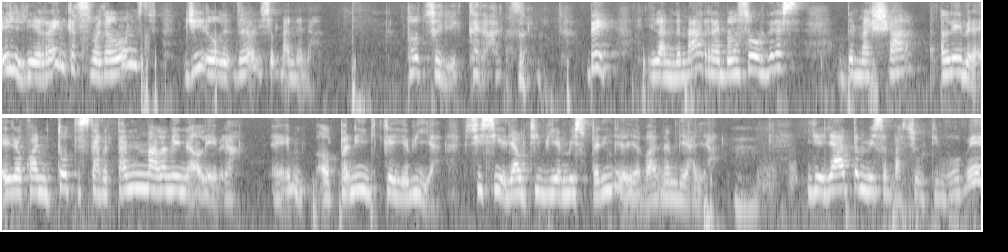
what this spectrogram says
Ell li arrenca els galons, gira la i se'n van anar. Tots allí, carats. Bé, i l'endemà rep les ordres de marxar a l'Ebre. Era quan tot estava tan malament a l'Ebre, eh? el perill que hi havia. Sí, sí, allà on hi havia més perill, el van enviar allà. I allà també se'n va sortir molt bé,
